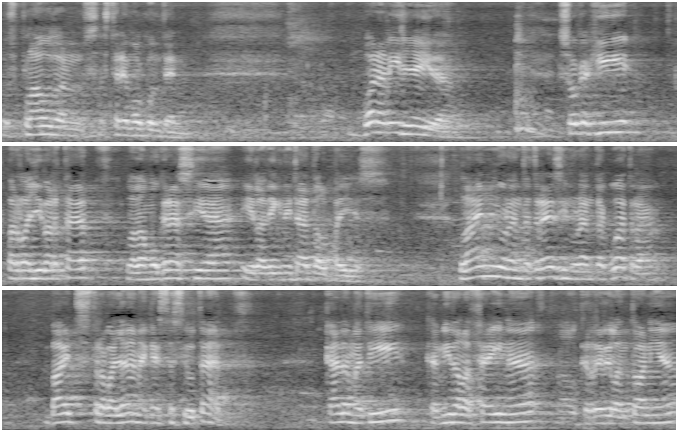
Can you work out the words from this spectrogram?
us plau, doncs estaré molt content. Bona nit, Lleida. Soc aquí per la llibertat, la democràcia i la dignitat del país. L'any 93 i 94 vaig treballar en aquesta ciutat. Cada matí, camí de la feina, al carrer Vilantònia,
